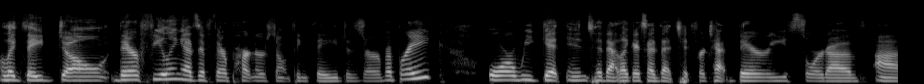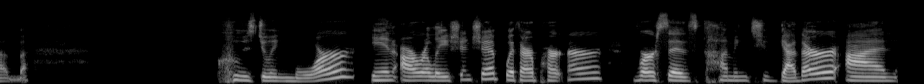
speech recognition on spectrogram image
like they don't they're feeling as if their partners don't think they deserve a break or we get into that like i said that tit for tat very sort of um who's doing more in our relationship with our partner versus coming together on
